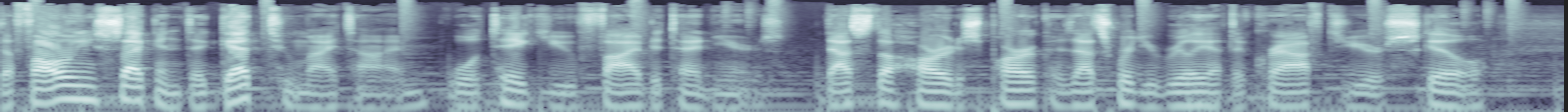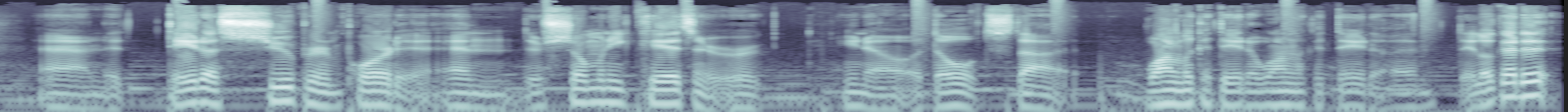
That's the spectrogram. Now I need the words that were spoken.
The following second to get to my time will take you five to ten years. That's the hardest part because that's where you really have to craft your skill. And it, data is super important. And there's so many kids or you know adults that want to look at data, want to look at data, and they look at it,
